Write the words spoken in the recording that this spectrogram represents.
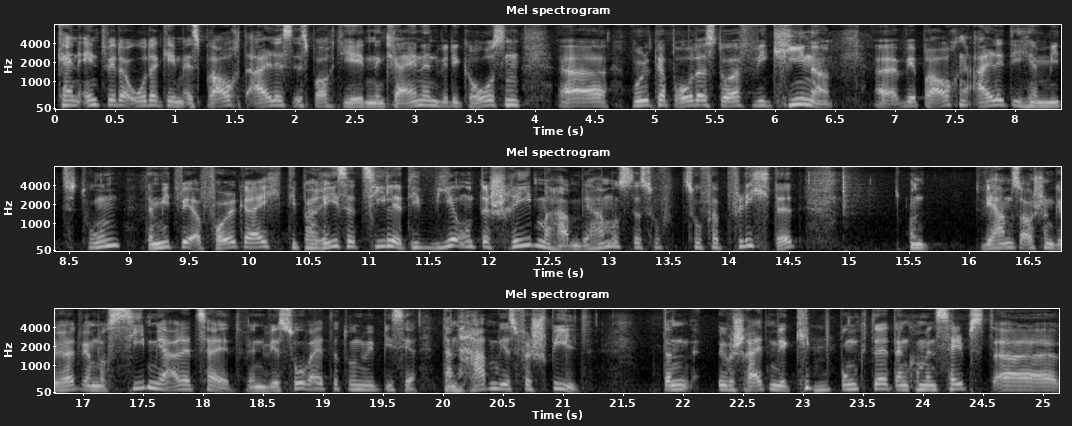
kein Entweder-Oder geben. Es braucht alles, es braucht jeden, den Kleinen wie die Großen, äh, Vulka Brodersdorf wie China. Äh, wir brauchen alle, die hier mittun, damit wir erfolgreich die Pariser Ziele, die wir unterschrieben haben, wir haben uns dazu verpflichtet, wir haben es auch schon gehört, wir haben noch sieben Jahre Zeit. Wenn wir so weiter tun wie bisher, dann haben wir es verspielt. Dann überschreiten wir Kipppunkte, dann kommen selbst äh,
